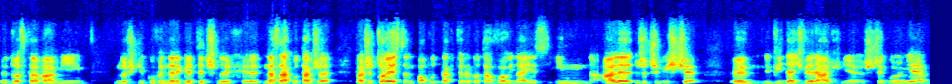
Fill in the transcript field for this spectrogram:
dostawami nośników energetycznych na zachód. Także, także to jest ten powód, dla którego ta wojna jest inna, ale rzeczywiście widać wyraźnie, szczególnie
